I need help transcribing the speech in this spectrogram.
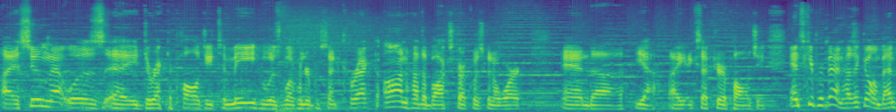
I assume that was a direct apology to me, who was 100% correct on how the box truck was going to work. And uh, yeah, I accept your apology. And Skipper Ben, how's it going, Ben?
